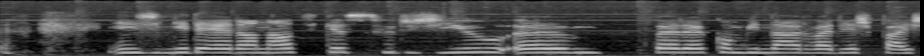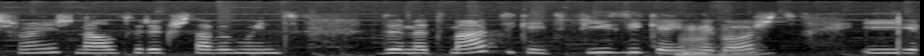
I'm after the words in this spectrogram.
engenharia aeronáutica surgiu um, para combinar várias paixões. Na altura gostava muito de matemática e de física, ainda Uhum. gosto. E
